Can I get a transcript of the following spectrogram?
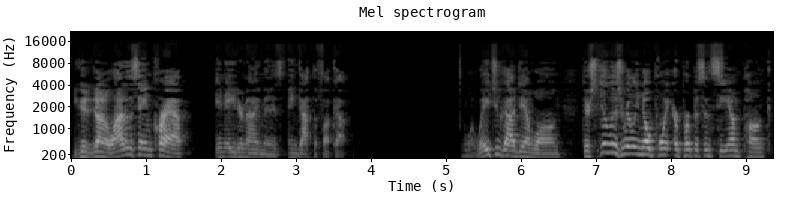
You could have done a lot of the same crap in eight or nine minutes and got the fuck out. It went way too goddamn long. There still is really no point or purpose in CM Punk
